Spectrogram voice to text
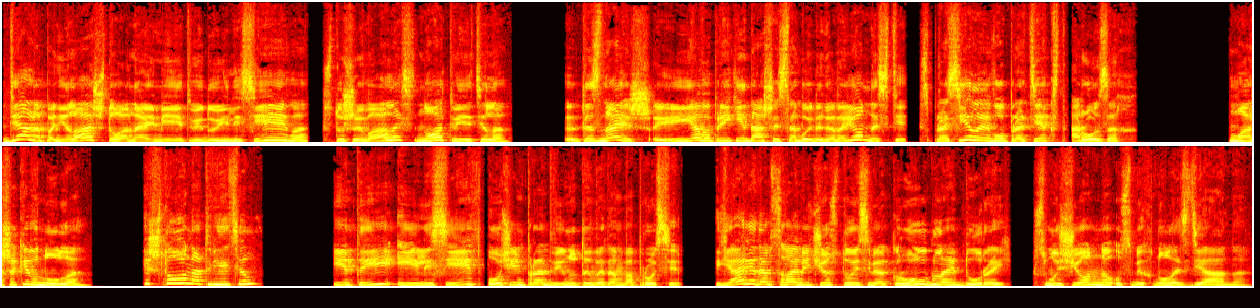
Диана поняла, что она имеет в виду Елисеева, стушевалась, но ответила. «Ты знаешь, я, вопреки нашей с собой договоренности, спросила его про текст о розах». Маша кивнула. «И что он ответил?» «И ты, и Елисеев очень продвинуты в этом вопросе. Я рядом с вами чувствую себя круглой дурой», смущенно усмехнулась Диана.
